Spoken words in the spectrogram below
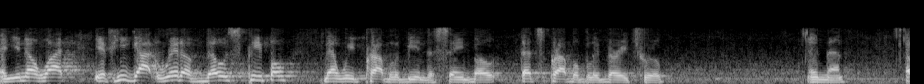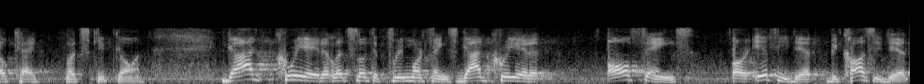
And you know what? If he got rid of those people, then we'd probably be in the same boat. That's probably very true. Amen. Okay, let's keep going. God created, let's look at three more things. God created all things, or if He did, because He did,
